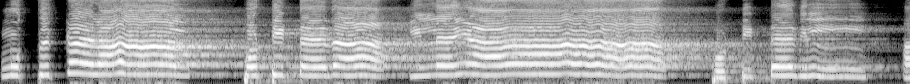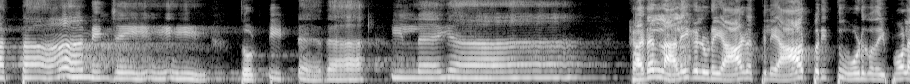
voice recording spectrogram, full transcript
முத்துக்களால் பொட்டிட்டதா இல்லையா? பொட்டிட்டதில் அத்தா நெஞ்சை தொட்டிட்டதா இல்லையா? கடல் அலைகளுடைய ஆழத்திலே ஆர்ப்பரித்து ஓடுவதைப் போல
